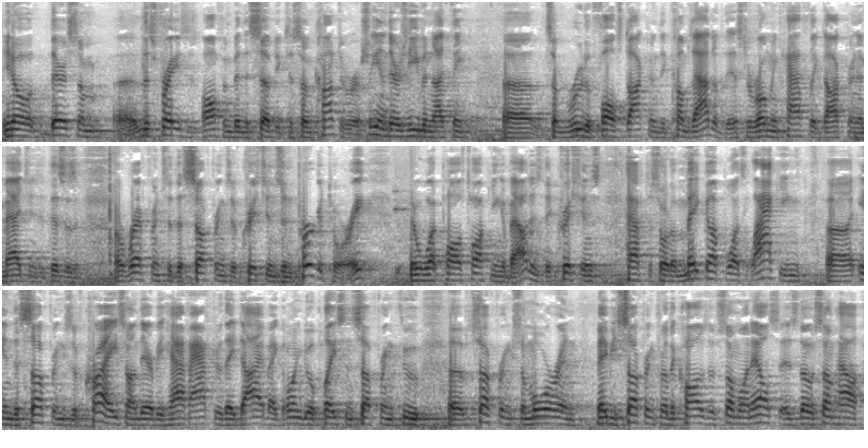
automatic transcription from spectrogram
You know, there's some, uh, this phrase has often been the subject of some controversy, and there's even, I think, uh, some root of false doctrine that comes out of this. The Roman Catholic doctrine imagines that this is a reference to the sufferings of Christians in purgatory. And what Paul's talking about is that Christians have to sort of make up what's lacking uh, in the sufferings of Christ on their behalf after they die by going to a place and suffering through, uh, suffering some more and maybe suffering for the cause of someone else as though somehow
